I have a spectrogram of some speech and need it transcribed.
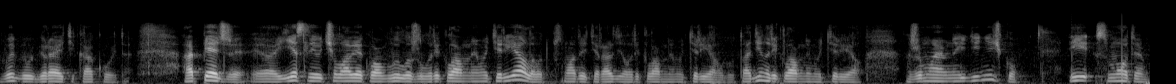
Вы выбираете какой-то. Опять же, э, если человек вам выложил рекламные материалы, вот посмотрите раздел рекламный материал, вот один рекламный материал, нажимаем на единичку и смотрим,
